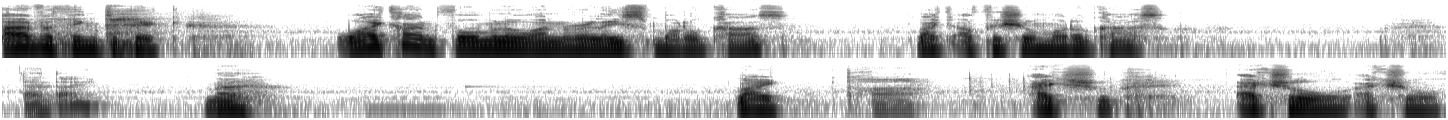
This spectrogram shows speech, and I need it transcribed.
I have a thing to pick. Why can't Formula One release model cars, like official model cars? Don't they? No. Like actual, actual, actual,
